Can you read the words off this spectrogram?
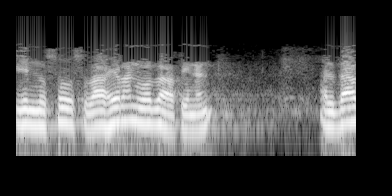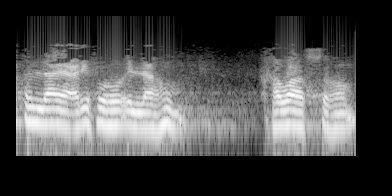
للنصوص ظاهرا وباطنا. الباطن لا يعرفه إلا هم خواصهم.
